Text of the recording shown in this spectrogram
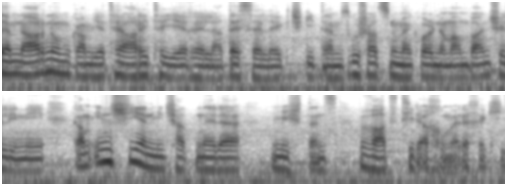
դեմն առնում կամ եթե առիթը եղել է, տեսել եք, չգիտեմ, զգուշացնում եք, որ նման բան չլինի, կամ ինչի են միջատները միշտ տենց վատ թիրախում երեխեքի։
